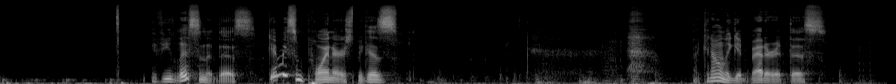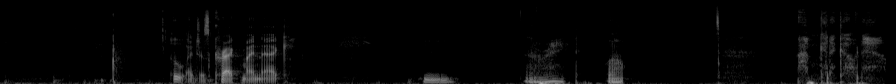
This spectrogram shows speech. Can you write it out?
if you listen to this, give me some pointers because I can only get better at this. Ooh, I just cracked my neck. Hmm. All right. Well, I'm going to go now.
